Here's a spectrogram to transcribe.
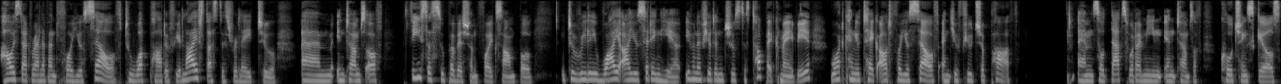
How is that relevant for yourself? To what part of your lives does this relate to? Um, in terms of thesis supervision, for example, to really why are you sitting here even if you didn't choose this topic maybe what can you take out for yourself and your future path um, so that's what I mean in terms of coaching skills,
